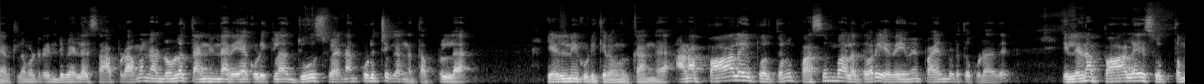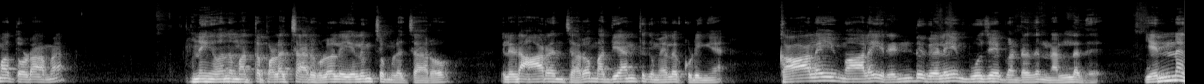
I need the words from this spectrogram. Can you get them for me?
நேரத்தில் மட்டும் ரெண்டு வேளை சாப்பிடாம நடுவில் தண்ணி நிறையா குடிக்கலாம். ஜூஸ் வேணால் குடிச்சுக்கோங்க தப்பு இல்லை இளநீ குடிக்கிறவங்க இருக்காங்க. ஆனால் பாலை பொறுத்தவரை பசும்பாலை தவிர எதையுமே பயன்படுத்தக்கூடாது. இல்லைன்னா பாலே சுத்தமாக தொடாமல் நீங்கள் வந்து மற்ற பழச்சாறுகளோ இல்லை எலுமிச்சம்பழச்சாரோ இல்லைன்னா ஆரஞ்சாரோ மத்தியானத்துக்கு மேலே குடிங்க. காலை மாலை ரெண்டு வேளையும் பூஜை பண்ணுறது நல்லது. என்ன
